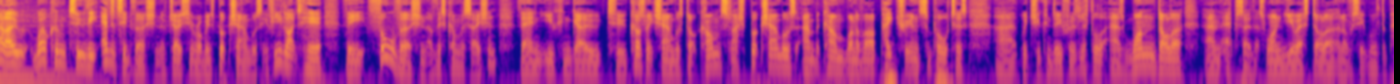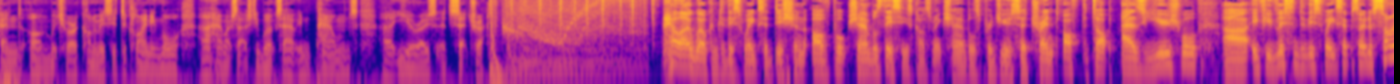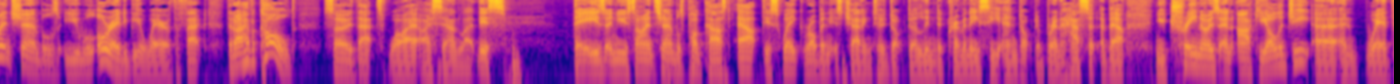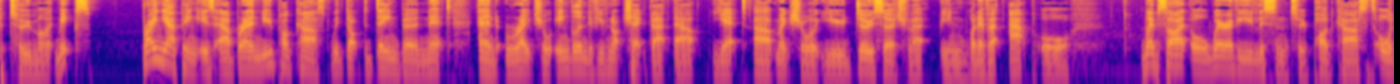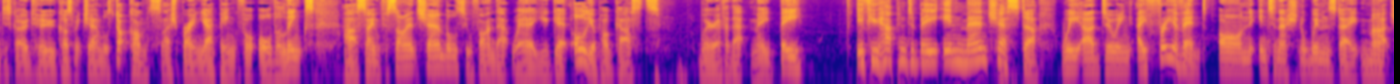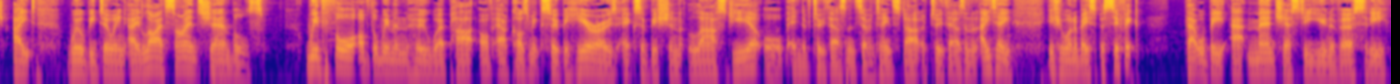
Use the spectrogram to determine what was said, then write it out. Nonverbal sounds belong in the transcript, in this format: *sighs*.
Hello, welcome to the edited version of Josie and Robin's Book Shambles. If you'd like to hear the full version of this conversation, then you can go to cosmicshambles.com slash bookshambles and become one of our Patreon supporters, uh, which you can do for as little as $1 an episode. That's one US dollar, and obviously it will depend on which of our economies is declining more, uh, how much that actually works out in pounds, uh, euros, etc. Hello, welcome to this week's edition of Book Shambles. This is Cosmic Shambles producer Trent off the top as usual. Uh, if you've listened to this week's episode of Science Shambles, you will already be aware of the fact that I have a cold. So that's why I sound like this. There is a new Science Shambles podcast out this week. Robin is chatting to Dr. Linda Cremonesi and Dr. Brenna Hassett about neutrinos and archaeology uh, and where the two might mix. Brain Yapping is our brand new podcast with Dr. Dean Burnett and Rachel England. If you've not checked that out yet, uh, make sure you do search for that in whatever app or website or wherever you listen to podcasts or just go to cosmicshambles.com slash brain yapping for all the links. Uh, same for Science Shambles. You'll find that where you get all your podcasts, wherever that may be. If you happen to be in Manchester, we are doing a free event on International Women's Day, March 8. We'll be doing a live science shambles with four of the women who were part of our Cosmic Superheroes exhibition last year, or end of 2017, start of 2018, if you want to be specific. That will be at Manchester University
